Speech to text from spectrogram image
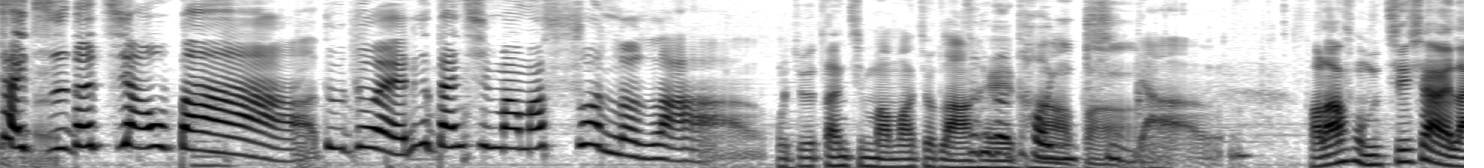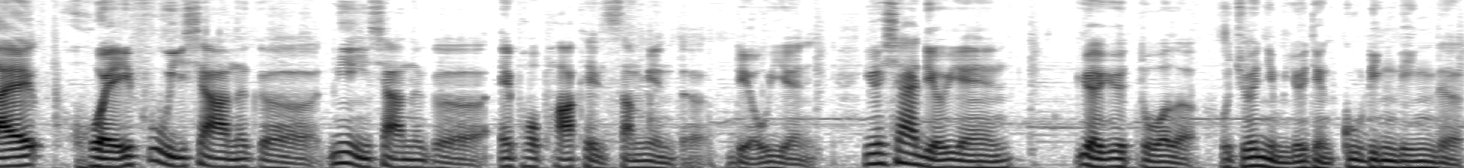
才值得交吧，对不对？那个单亲妈妈算了啦。我觉得单亲妈妈就拉黑她吧。好了，我们接下来来回复一下那个，念一下那个 Apple Podcast 上面的留言，因为现在留言越来越多了，我觉得你们有点孤零零的，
